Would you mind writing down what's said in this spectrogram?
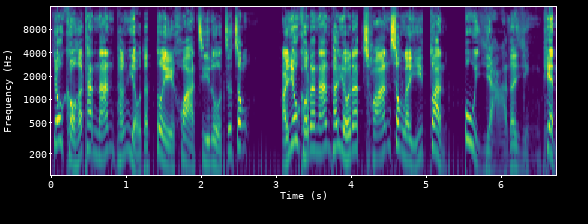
优口和她男朋友的对话记录之中啊优口的男朋友呢传送了一段不雅的影片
